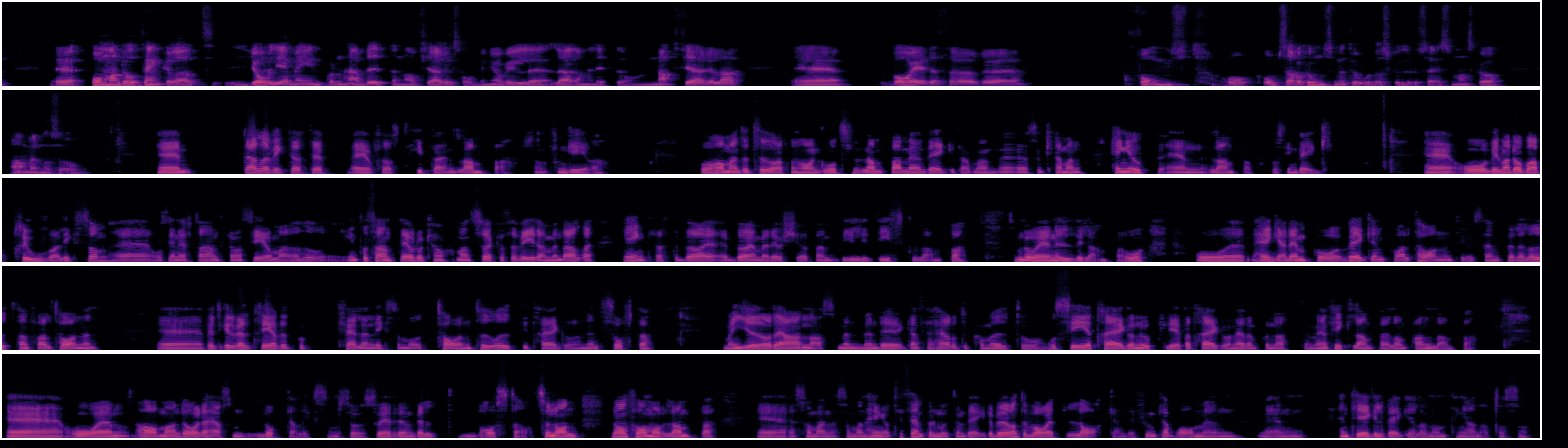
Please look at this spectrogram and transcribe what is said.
eh, om man då tänker att jag vill ge mig in på den här biten av fjärilshobbyn, jag vill eh, lära mig lite om nattfjärilar. Eh, vad är det för eh, fångst och observationsmetoder skulle du säga som man ska använda sig av? Ehm, det allra viktigaste är att först hitta en lampa som fungerar. Och har man inte tur att man har en gårdslampa med en vägg där man, eh, så kan man hänga upp en lampa på sin vägg. Ehm, och vill man då bara prova liksom eh, och sen efterhand kan man se om man, hur intressant det är och då kanske man söker sig vidare. Men det allra enklaste börja, börja med är att köpa en billig diskolampa som då är en UV-lampa. Och och eh, hänga den på väggen på altanen till exempel eller utanför altanen. Eh, jag tycker det är väldigt trevligt på kvällen liksom att ta en tur ut i trädgården. Det är inte så ofta man gör det annars, men, men det är ganska härligt att komma ut och, och se trädgården, uppleva trädgården även på natten med en ficklampa eller en pannlampa. Eh, och eh, har man då det här som lockar liksom, så, så är det en väldigt bra start. Så någon, någon form av lampa eh, som, man, som man hänger till exempel mot en vägg. Det behöver inte vara ett lakan, det funkar bra med en, med en, en tegelvägg eller någonting annat också.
